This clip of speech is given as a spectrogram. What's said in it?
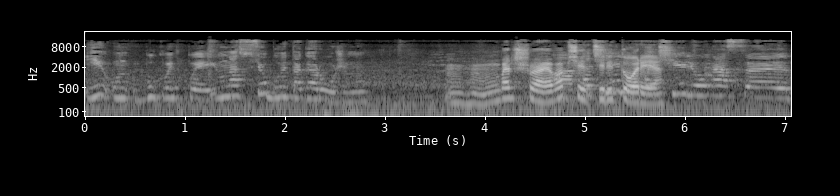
и он буквой П, и у нас все будет огорожено. Мгм, Большая вообще А качели- территория. Качели у нас э,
